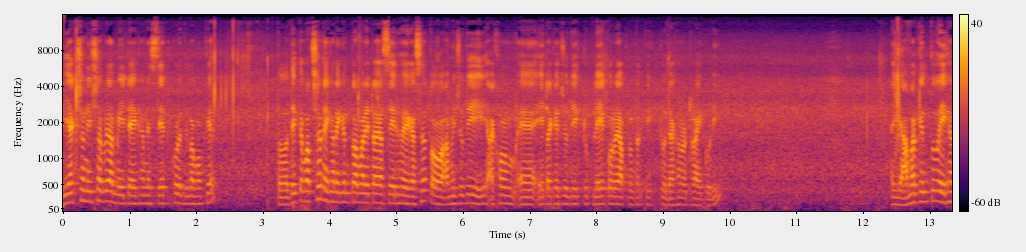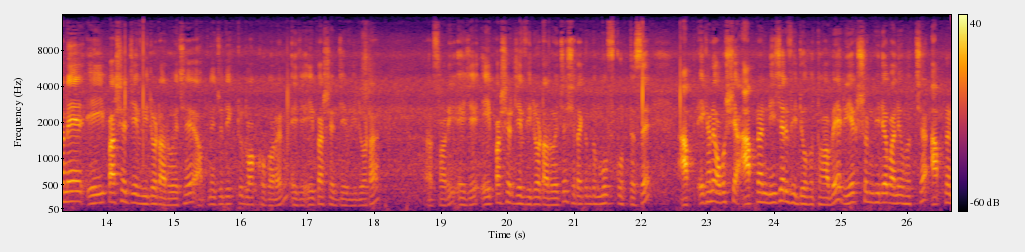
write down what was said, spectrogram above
রিয়াকশন হিসাবে আমি এটা এখানে সেট করে দিলাম ওকে তো দেখতে পাচ্ছেন, এখানে কিন্তু আমার এটা সেট হয়ে গেছে, তো আমি যদি এখন এটাকে যদি একটু প্লে করে আপনাদেরকে একটু দেখানো ট্রাই করি। এই আমার কিন্তু এখানে এই পাশের যে ভিডিওটা রয়েছে, আপনি যদি একটু লক্ষ্য করেন, এই যে এই পাশের যে ভিডিওটা সরি এই যে এই পাশের যে ভিডিওটা রয়েছে, সেটা কিন্তু মুভ করতেছে। আপ, এখানে অবশ্যই আপনার নিজের ভিডিও হতে হবে। রিয়েকশন ভিডিও মানে হচ্ছে আপনার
